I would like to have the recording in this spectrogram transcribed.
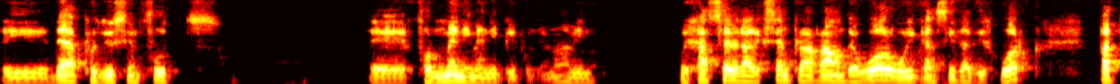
they are producing food uh, for many, many people, you know, I mean, we have several examples around the world, where we can see that this work, but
